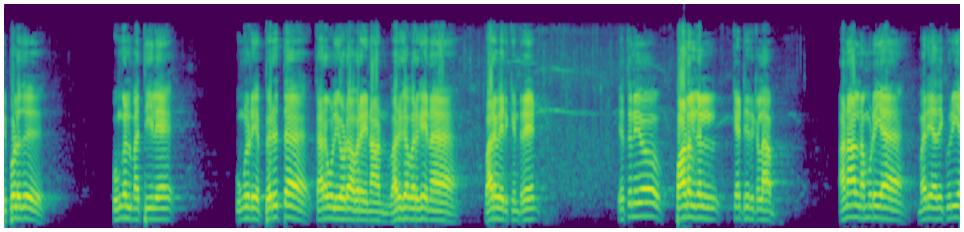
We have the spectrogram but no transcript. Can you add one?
இப்பொழுது உங்கள் மத்தியிலே உங்களுடைய பெருத்த கரவொலியோடு அவரை நான் வருக வருக என வரவேற்கின்றேன். எத்தனையோ பாடல்கள் கேட்டிருக்கலாம். ஆனால் நம்முடைய மரியாதைக்குரிய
